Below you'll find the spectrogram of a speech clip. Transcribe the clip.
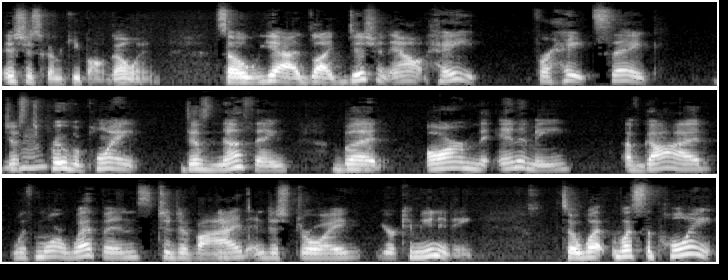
It's just going to keep on going. So yeah, like dishing out hate for hate's sake, just mm-hmm. to prove a point, does nothing but arm the enemy of God with more weapons to divide and destroy your community. So what what's the point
